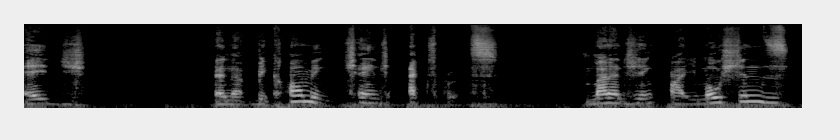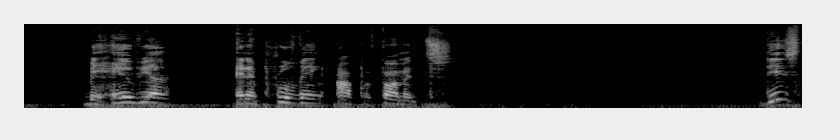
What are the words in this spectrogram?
edge in uh, becoming change experts, managing our emotions, behavior, and improving our performance. These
